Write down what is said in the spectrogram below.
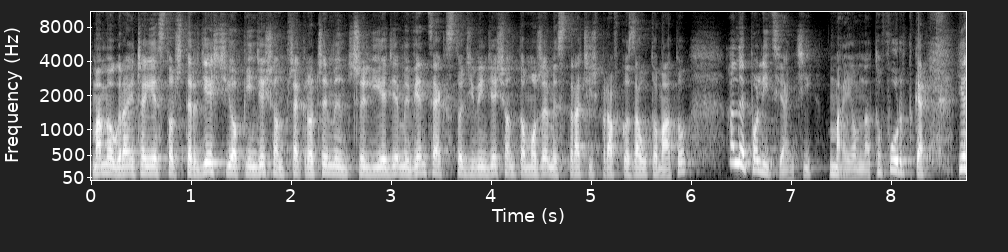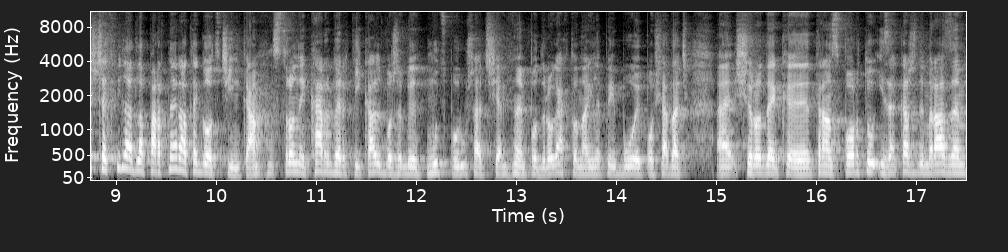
mamy ograniczenie 140 o 50 przekroczymy, czyli jedziemy więcej jak 190, to możemy stracić prawko z automatu, ale policjanci mają na to furtkę. Jeszcze chwila dla partnera tego odcinka, strony Car Vertical, bo żeby móc poruszać się po drogach, to najlepiej byłoby posiadać e, środek e, transportu i za każdym razem,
